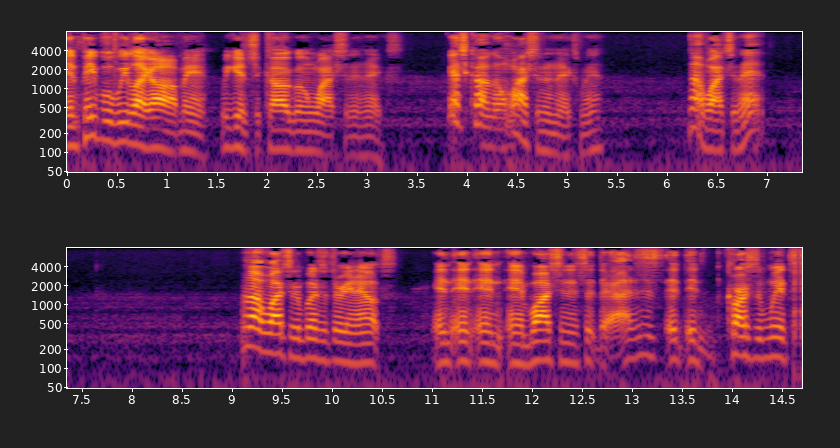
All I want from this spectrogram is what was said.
and people be like, oh man, we get Chicago and Washington next. We got Chicago and Washington next, man. Not watching that. I'm not watching a bunch of three and outs and and and, and watching it sit there. I just it, it Carson Wentz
